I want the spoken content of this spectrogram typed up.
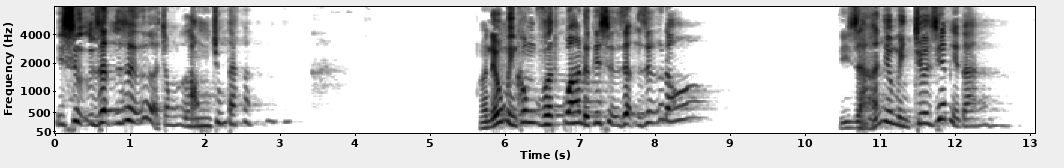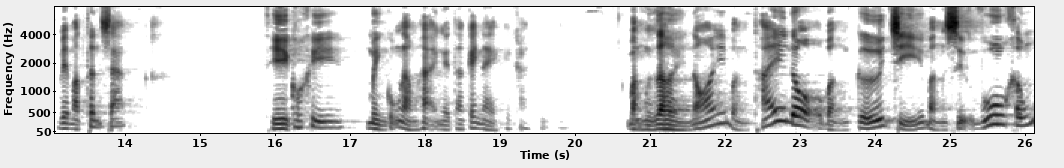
Cái sự giận dữ ở trong lòng chúng ta và nếu mình không vượt qua được cái sự giận dữ đó thì giả như mình chưa giết người ta về mặt thân xác thì có khi mình cũng làm hại người ta cái này cái khác. Bằng lời nói bằng thái độ bằng cử chỉ bằng sự vu khống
